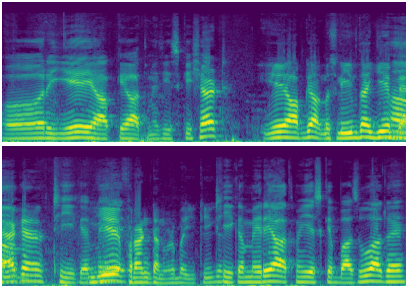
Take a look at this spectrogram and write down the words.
और ये आपके हाथ में जी इसकी शर्ट ये आपके हाथ में स्लीव था ये हाँ, बैक है ठीक है ये फ्रंट अनवर भाई ठीक है। ठीक है मेरे हाथ में ये इसके बाजू आ गए।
